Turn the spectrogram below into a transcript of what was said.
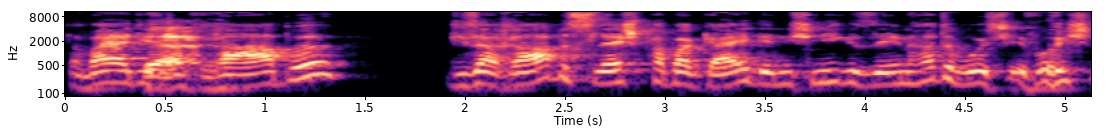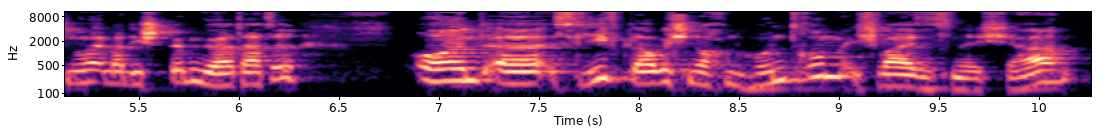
Da war ja dieser Ja. Rabe, dieser Rabe slash Papagei, den ich nie gesehen hatte, wo ich, wo ich nur immer die Stimmen gehört hatte. Und äh, es lief, glaube ich, noch ein Hund rum. Ich weiß es nicht, ja.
